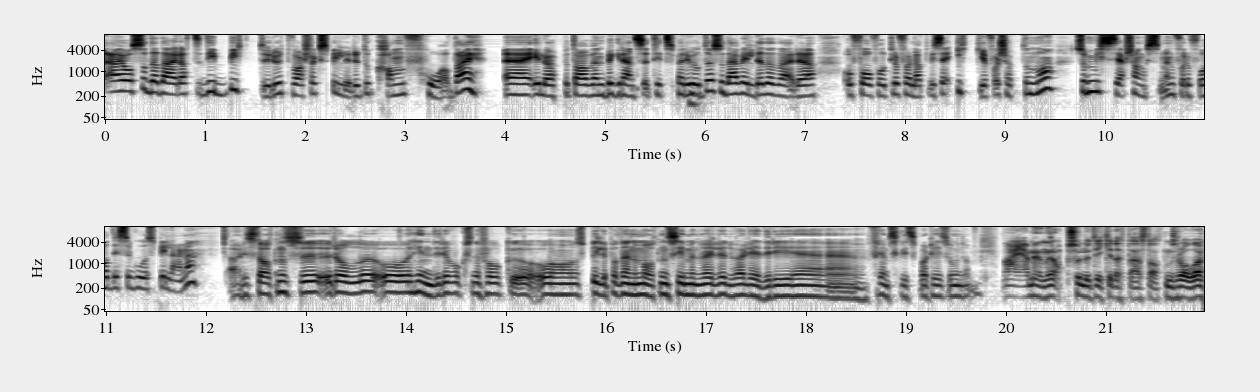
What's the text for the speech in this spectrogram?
er jo også det der at de bytter ut hva slags spillere du kan få deg i løpet av en begrenset tidsperiode. Så det er veldig det der eh, å få folk til å føle at hvis jeg ikke får kjøpt det nå, så mister jeg sjansen min for å få disse gode spillerne. Er det statens eh, rolle å hindre voksne folk å spille på denne måten, Simen Velle? Du er leder i Fremskrittspartiets Ungdom. Nei, jeg mener absolutt ikke dette er statens rolle.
